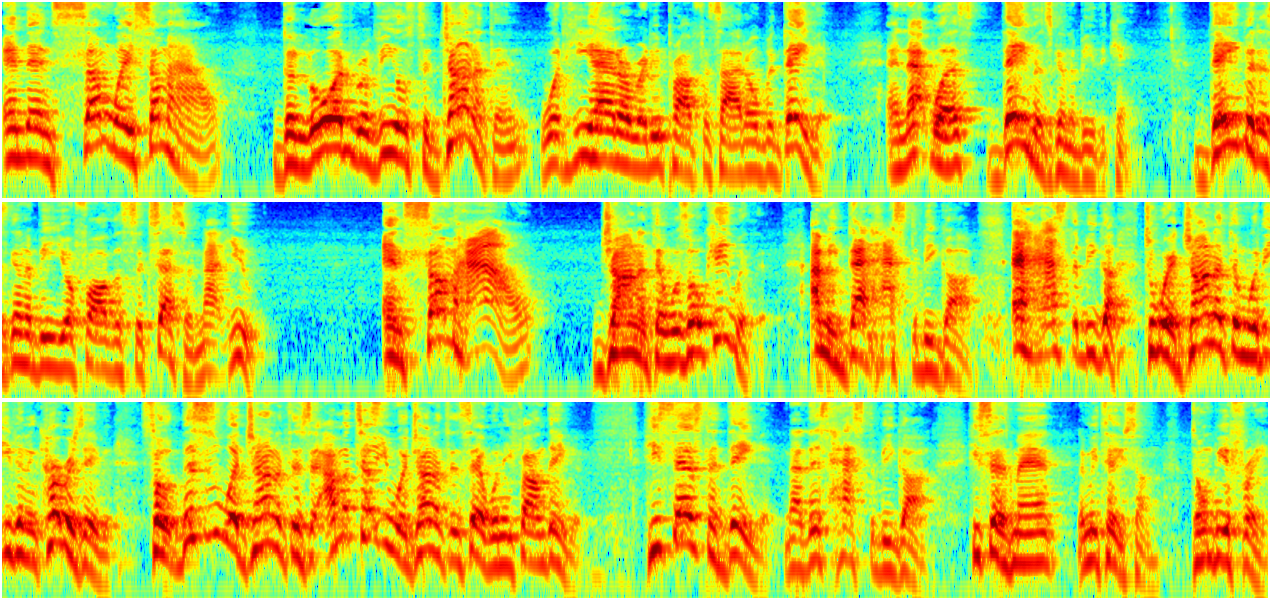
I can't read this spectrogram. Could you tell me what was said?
And then some way somehow the Lord reveals to Jonathan what he had already prophesied over David. And that was David's going to be the king. David is going to be your father's successor, not you. And somehow Jonathan was okay with it. I mean, that has to be God. It has to be God to where Jonathan would even encourage David. So, this is what Jonathan said. I'm going to tell you what Jonathan said when he found David. He says to David, now this has to be God. He says, Man, let me tell you something. Don't be afraid.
